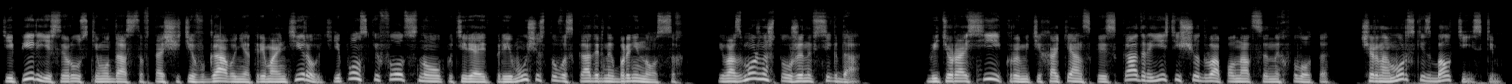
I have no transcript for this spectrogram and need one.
Теперь, если русским удастся втащить их в гавань и отремонтировать, японский флот снова потеряет преимущество в эскадренных броненосцах, и возможно, что уже навсегда. Ведь у России, кроме Тихоокеанской эскадры, есть еще два полноценных флота – Черноморский с Балтийским.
